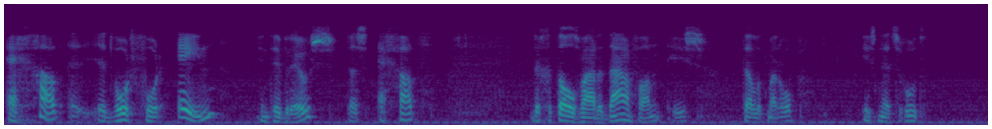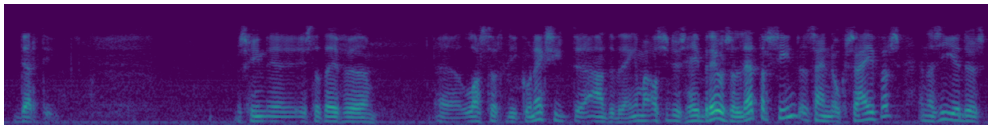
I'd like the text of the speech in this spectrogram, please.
echat, eh, het woord voor één in het Hebreeuws, dat is echat, de getalswaarde daarvan is, tel het maar op, is net zo goed 13. Misschien eh, is dat even uh, lastig die connectie aan te brengen, maar als je dus Hebreeuwse letters ziet, dat zijn ook cijfers, en dan zie je dus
